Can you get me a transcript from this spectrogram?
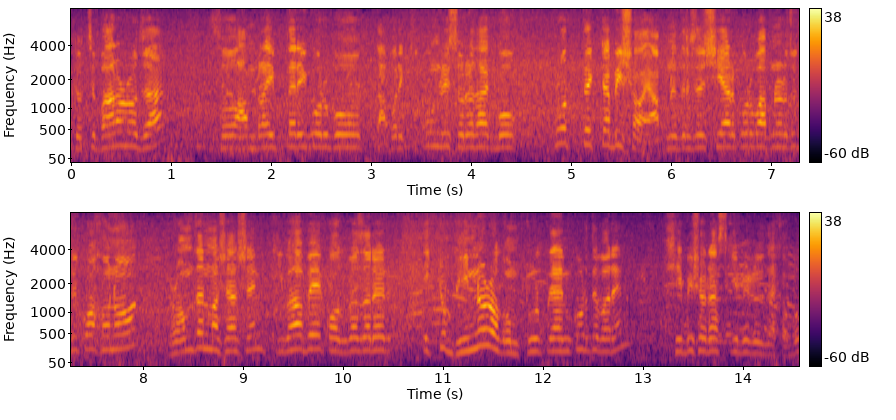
আজকে হচ্ছে বারো রোজা। সো আমরা ইফতারি করব, তারপরে কি কোন রিসোর্টে থাকব, প্রত্যেকটা বিষয় আপনাদের সাথে শেয়ার করব। আপনারা যদি কখনো রমজান মাসে আসেন, কীভাবে কক্সবাজারের একটু ভিন্ন রকম ট্যুর প্ল্যান করতে পারেন, সেই বিষয়টা আজকে ভিডিও দেখাবো।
